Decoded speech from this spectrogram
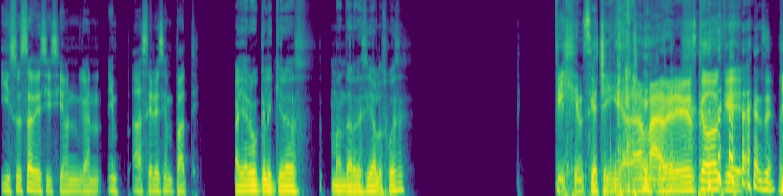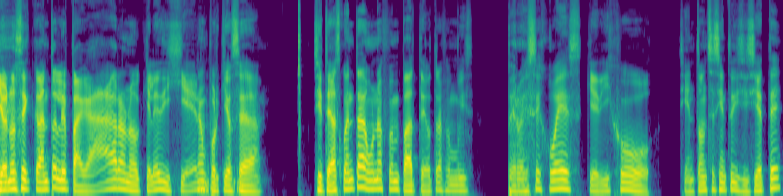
hizo esa decisión, gan- em- hacer ese empate. ¿Hay algo que le quieras mandar decir a los jueces? Fíjense, chingada. madre. Es como que Sí. yo no sé cuánto le pagaron o qué le dijeron, porque, o sea, si te das cuenta, una fue empate, otra fue muy... Pero ese juez que dijo 111, 117,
